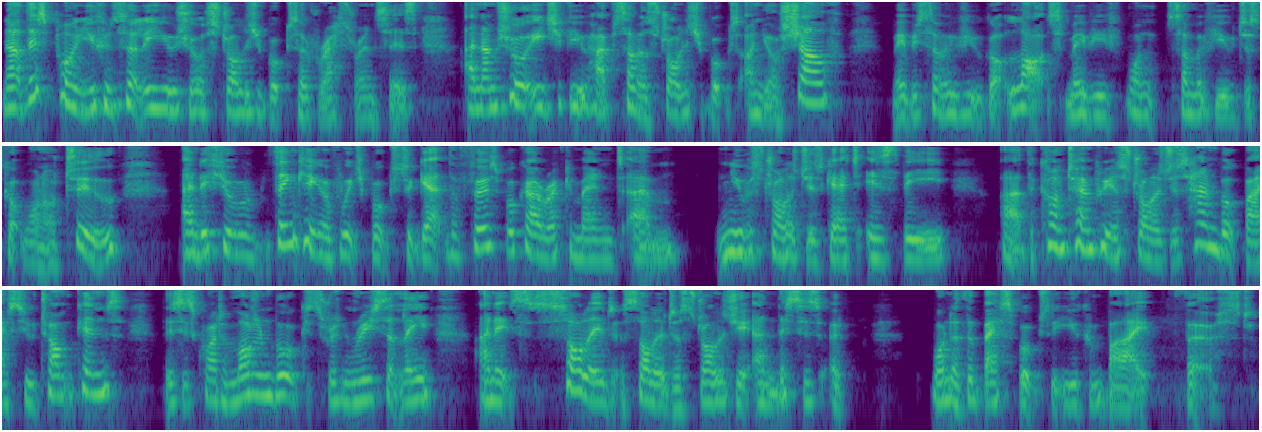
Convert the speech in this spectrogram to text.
Now, at this point, you can certainly use your astrology books as references. And I'm sure each of you have some astrology books on your shelf. Maybe some of you got lots. Maybe one, some of you just got one or two. And if you're thinking of which books to get, the first book I recommend um, new astrologers get is the uh, The Contemporary Astrologer's Handbook by Sue Tompkins. This is quite a modern book. It's written recently and it's solid, solid astrology. And this is a, one of the best books that you can buy first.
